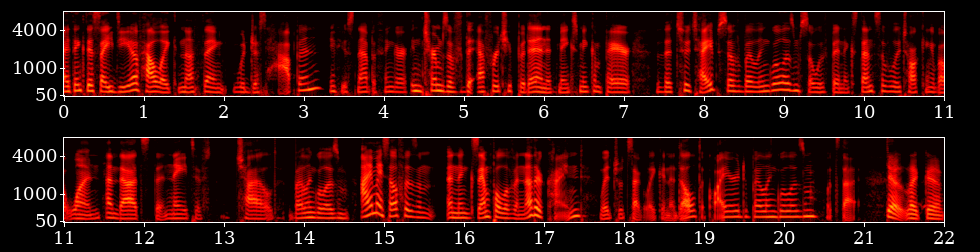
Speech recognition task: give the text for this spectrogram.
I think this idea of how like nothing would just happen if you snap a finger in terms of the effort you put in, it makes me compare the two types of bilingualism. So we've been extensively talking about one, and that's the native child bilingualism. I myself is an, an example of another kind, which would sound like an adult acquired bilingualism. What's that? yeah, like uh,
